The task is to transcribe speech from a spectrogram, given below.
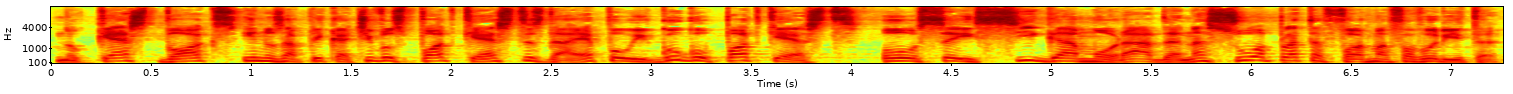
no Castbox e nos aplicativos podcasts da Apple e Google Podcasts. Ouça e siga a morada na sua plataforma favorita.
